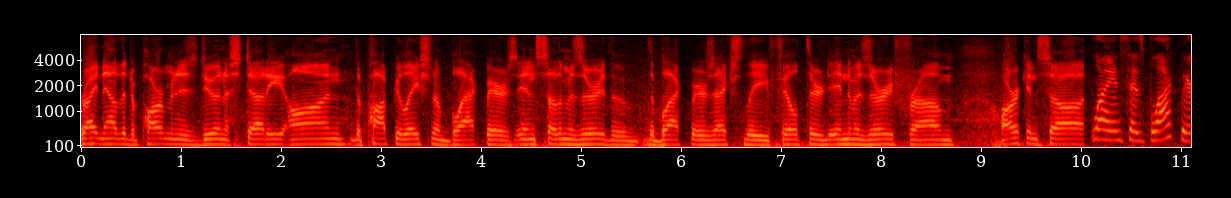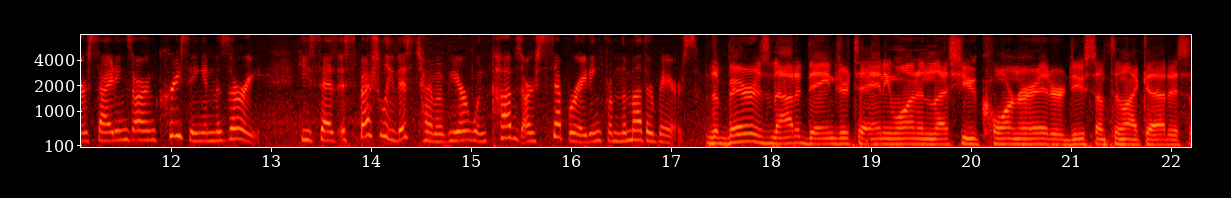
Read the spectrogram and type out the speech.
Right now, the department is doing a study on the population of black bears in southern Missouri. The, the black bears actually filtered into Missouri from Arkansas. Lyons says black bear sightings are increasing in Missouri. He says especially this time of year when cubs are separating from the mother bears. The bear is not a danger to anyone unless you corner it or do something like that. It's,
